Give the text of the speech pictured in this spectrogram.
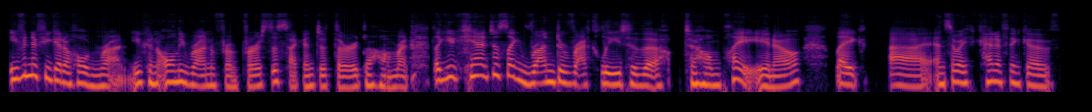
even if you get a home run, you can only run from first to second to third to home run. Like you can't just like run directly to the to home plate, you know? Like uh and so I kind of think of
